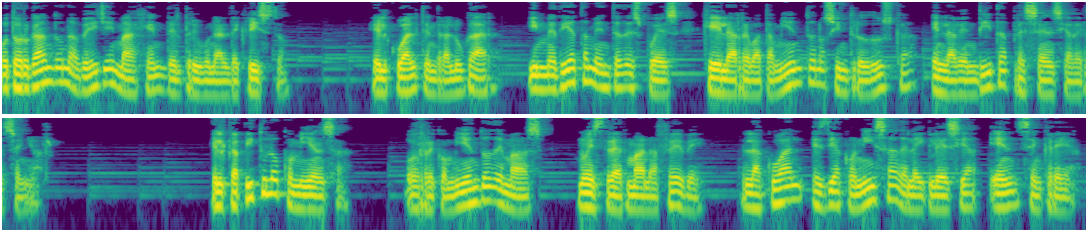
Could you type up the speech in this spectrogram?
otorgando una bella imagen del tribunal de Cristo, el cual tendrá lugar inmediatamente después que el arrebatamiento nos introduzca en la bendita presencia del Señor. El capítulo comienza, os recomiendo además nuestra hermana Febe, la cual es diaconisa de la iglesia en Sencrea,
